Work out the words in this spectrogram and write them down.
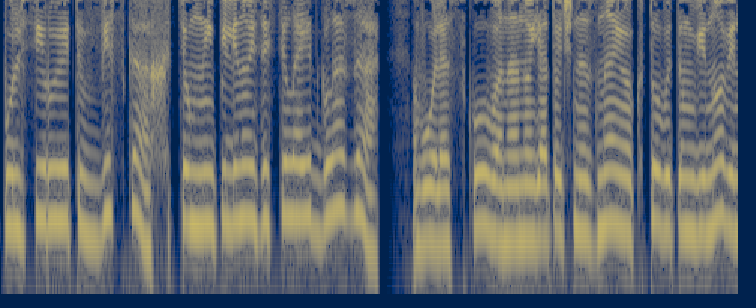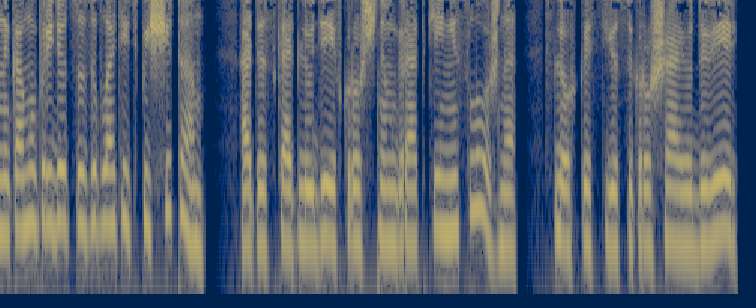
пульсирует в висках, темной пеленой застилает глаза. Воля скована, но я точно знаю, кто в этом виновен и кому придется заплатить по счетам. Отыскать людей в крошечном городке несложно. С легкостью сокрушаю дверь,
